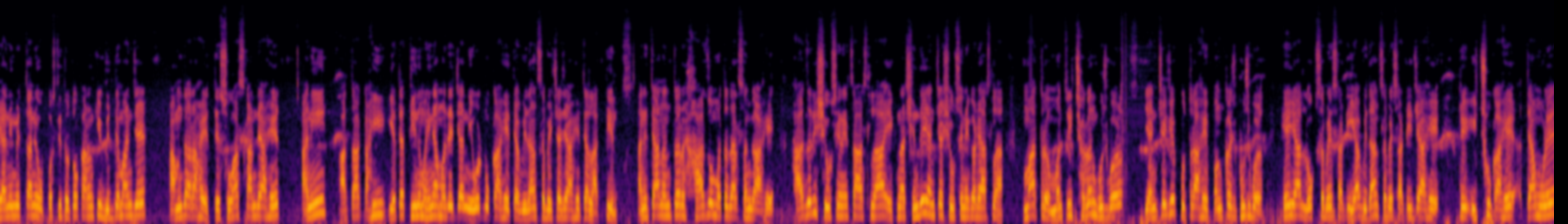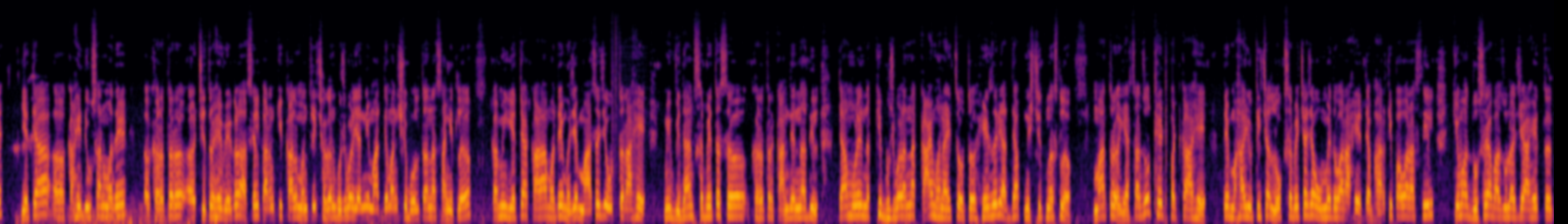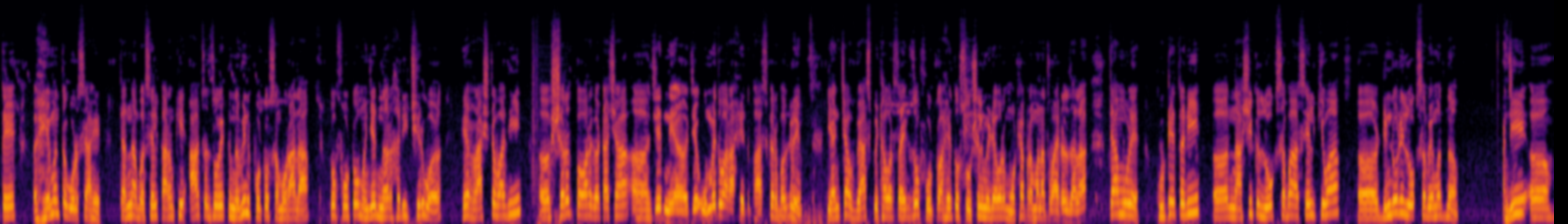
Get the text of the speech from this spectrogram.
या निमित्ताने उपस्थित होतो. कारण की विद्यमान जे आमदार आहेत ते सुहास कांदे आहेत. आणि आता काही येत्या तीन महिन्यामध्ये ज्या निवडणुका आहेत त्या विधानसभेच्या ज्या आहेत त्या लागतील. आणि त्यानंतर हा जो मतदारसंघ आहे हा जरी शिवसेनेचा असला एकनाथ शिंदे यांच्या शिवसेनेकडे असला मात्र मंत्री छगन भुजबळ यांचे जे पुत्र आहे पंकज भुजबळ हे या लोकसभेसाठी या विधानसभेसाठी जे आहे ते इच्छुक आहे. त्यामुळे येत्या काही दिवसांमध्ये खरं तर चित्र हे वेगळं असेल कारण की काल मंत्री छगन भुजबळ यांनी माध्यमांशी बोलताना सांगितलं का मी येत्या काळामध्ये म्हणजे माझं जे उत्तर आहे मी विधानसभेतच खरं तर कांदेंना देईल. त्यामुळे नक्की भुजबळांना काय म्हणायचं होतं हे जरी अद्याप निश्चित नसलं मात्र याचा जो थेट फटका आहे ते महायुतीच्या लोकसभेच्या ज्या उमेदवार आहेत त्या भारती पवार असतील किंवा दुसऱ्या बाजूला जे आहेत ते हेमंत गोडसे आहेत त्यांना बसेल. कारण की आज जो एक नवीन फोटो समोर आला तो फोटो म्हणजे नरहरी झिरवळ हे राष्ट्रवादी शरद पवार गटाच्या जे ने जे उमेदवार आहेत भास्कर भगरे यांच्या व्यासपीठावरचा एक जो फोटो आहे तो सोशल मीडियावर मोठ्या प्रमाणात व्हायरल झाला. त्यामुळे कुठेतरी नाशिक लोकसभा असेल किंवा डिंडोरी दिंडोरी लोकसभेमधनं जी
